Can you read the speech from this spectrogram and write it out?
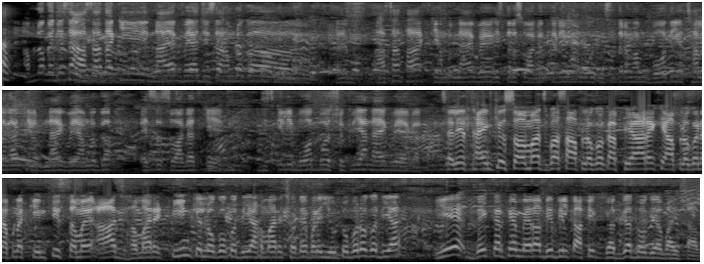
हम लोग का जैसा आशा था कि नायक भैया जैसा हम लोग का आशा था कि हम लोग नायक भैया इस तरह स्वागत करेंगे और इसी तरह हम बहुत ही अच्छा लगा कि नायक भैया हम लोग का ऐसे स्वागत किए जिसके लिए बहुत बहुत शुक्रिया नायक भैया का। चलिए थैंक यू सो मच बस आप लोगों का प्यार है कि आप लोगों ने अपना कीमती समय आज हमारे टीम के लोगों को दिया हमारे छोटे बड़े यूट्यूबरों को दिया। ये देख करके मेरा भी दिल काफ़ी गदगद हो गया भाई साहब।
